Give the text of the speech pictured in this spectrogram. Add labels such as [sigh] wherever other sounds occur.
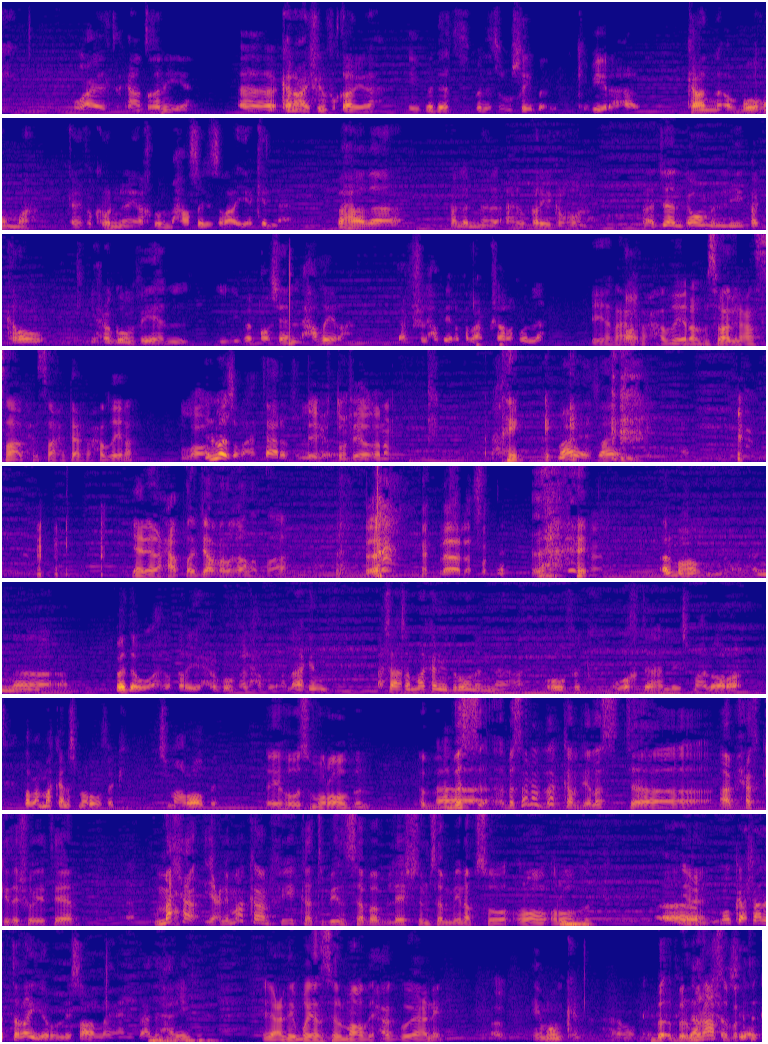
وعائلته كانت غنية. آه، كانوا عايشين في قرية. هي بدت بدت المصيبة الكبيرة هذه. كان ابوه وامه كانوا يفكرون إنه يأخذون المحاصيل الزراعيه كلها. فهذا خلى إن أهل القرية يكرهونه. فجاء اليوم اللي فكروا يحرقون فيه ال- اللي بين قوسين الحظيره تعرف شو الحظيرة؟ طبعا مشرف ولا؟ إيه أنا أعرف حظيره بس ما أدري عن صالح صالح تعرف حظيره؟ الله. المزرعة تعرف ال- يحطون فيها غنم. [laughs] ما صحيح. [laughs] يعني أنا حاطة جمل غلط ها؟ [laughs] لا لا صح. المهم إن بدأوا أهل القرية يحرقون في الحظيرة لكن أساسا ما كانوا يدرون إن روفك وأخته اللي اسمها لورا طبعا ما كان اسمه روفك اسمه روبن. إيه هو اسمه روبن. آه. بس بس أنا أتذكر جلست آه، أبحث كذا شويتين. ما ح... يعني ما كان في كاتبين سبب ليش مسمي نفسه رو... Ruvik آه، يعني- ممكن عشان التغير اللي صار له يعني بعد الحريق. يعني يبغى ينسى الماضي حقه يعني. اي ممكن. بالمناسبة اكت...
